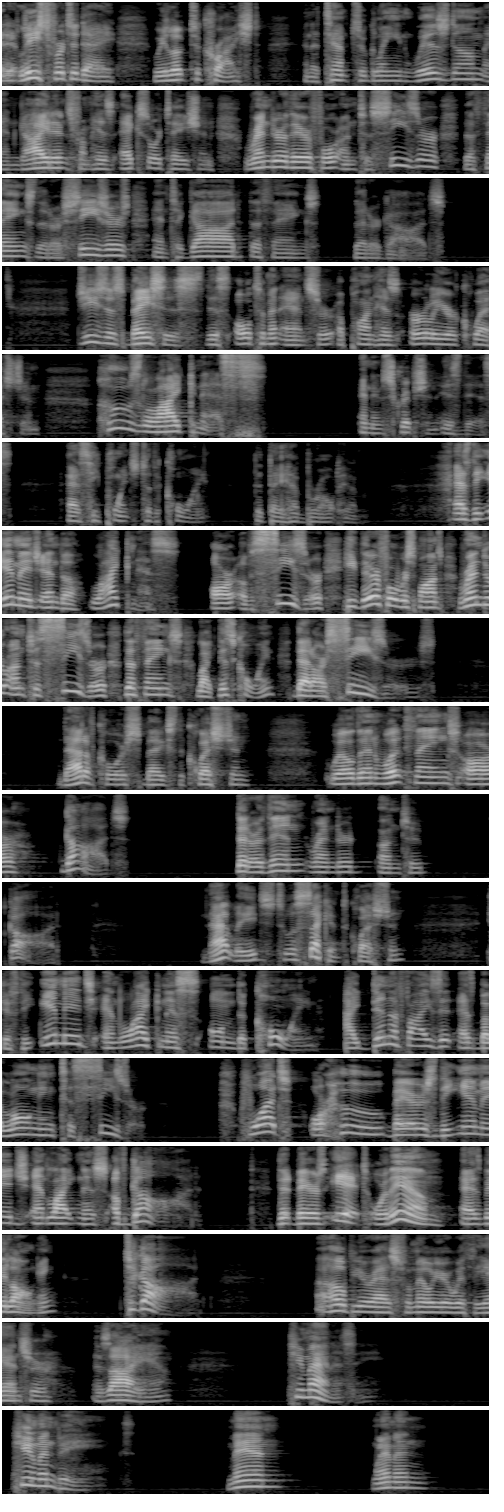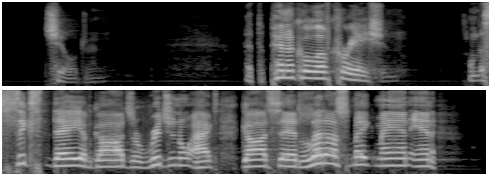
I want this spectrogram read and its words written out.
And at least for today, we look to Christ and attempt to glean wisdom and guidance from his exhortation. Render therefore unto Caesar the things that are Caesar's, and to God the things that are God's. Jesus bases this ultimate answer upon his earlier question Whose likeness and inscription is this? As he points to the coin that they have brought him. As the image and the likeness are of Caesar, he therefore responds, Render unto Caesar the things like this coin that are Caesar's. That, of course, begs the question well, then, what things are God's? That are then rendered unto God. And that leads to a second question. If the image and likeness on the coin identifies it as belonging to Caesar, what or who bears the image and likeness of God that bears it or them as belonging to God? I hope you're as familiar with the answer as I am humanity, human beings, men, women, children. At the pinnacle of creation, on the sixth day of God's original act, God said, Let us make man in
